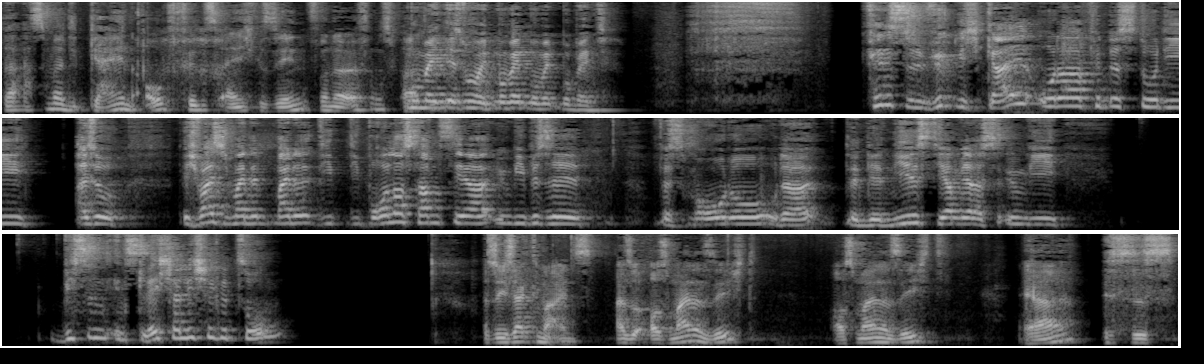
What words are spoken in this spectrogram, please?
da hast du mal die geilen Outfits eigentlich gesehen von der Eröffnungsparty? Moment, jetzt Moment, Moment, Moment, Moment. Findest du die wirklich geil oder findest du die, also, ich weiß nicht, meine, meine, die, die Ballers haben es ja irgendwie ein bisschen, das Modo oder der, der Nils, die haben ja das irgendwie ein bisschen ins Lächerliche gezogen. Also ich sag dir mal eins. Also aus meiner Sicht, aus meiner Sicht, ja, ist es,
